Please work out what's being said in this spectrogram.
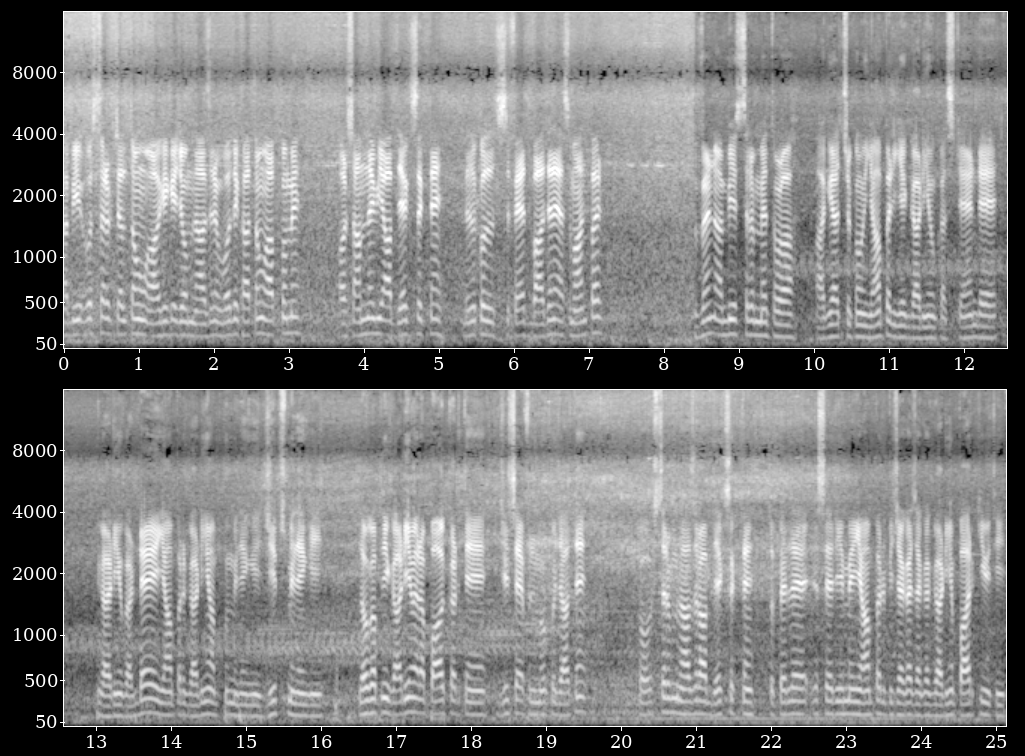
अभी उस तरफ़ चलता हूँ, आगे के जो मनाजर हैं वो दिखाता हूँ आपको मैं। और सामने भी आप देख सकते हैं, बिल्कुल सफ़ेद बादल हैं आसमान पर। फ्रेंड अभी इस तरफ़ मैं थोड़ा आगे आ चुका हूँ, यहाँ पर ये गाड़ियों का स्टैंड है, गाड़ियों का अड्डा है। यहाँ पर गाड़ियाँ आपको मिलेंगी जीप्स मिलेंगी। लोग अपनी गाड़ियाँ मेरा पार्क करते हैं, जिस एफ़ फ़िल्मों को जाते हैं। तो इस तरफ़ मनाजर आप देख सकते हैं। तो पहले इस एरिए में यहाँ पर भी जगह जगह गाड़ियाँ पार्क की हुई थी।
